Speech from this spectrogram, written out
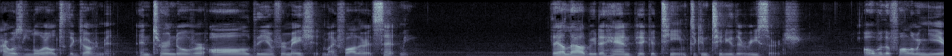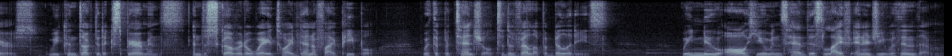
I was loyal to the government and turned over all the information my father had sent me. They allowed me to handpick a team to continue the research. Over the following years, we conducted experiments and discovered a way to identify people with the potential to develop abilities. We knew all humans had this life energy within them,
